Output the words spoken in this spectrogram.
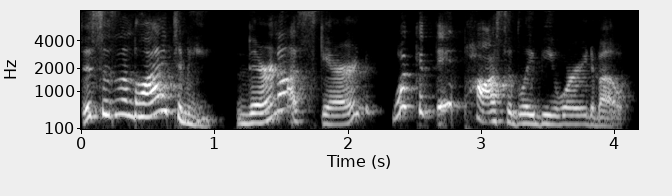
this doesn't apply to me. They're not scared. What could they possibly be worried about?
